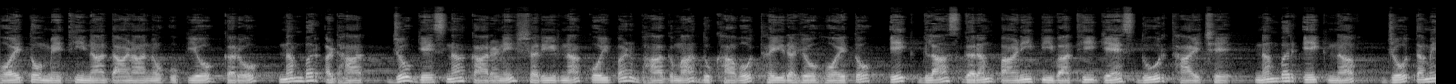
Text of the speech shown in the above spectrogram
હોય તો મેથીના દાણાનો ઉપયોગ કરો. નંબર અઢાર, જો ગેસના કારણે શરીરના કોઈ પણ ભાગમાં દુખાવો થઈ રહ્યો હોય તો એક ગ્લાસ ગરમ પાણી પીવાથી ગેસ દૂર થાય છે. નંબર એક, નવ જો તમે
